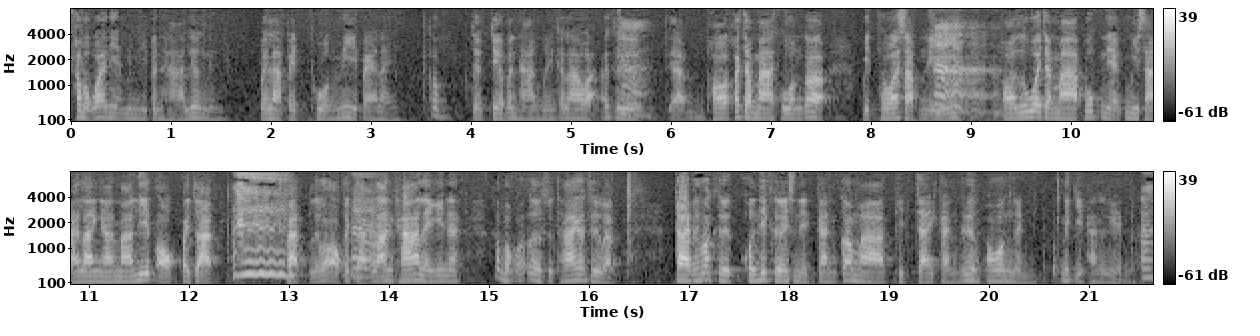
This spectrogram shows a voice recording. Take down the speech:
เขาบอกว่าเนี่ยมันมีปัญหาเรื่องหนึ่งเวลาไปทวงหนี้ไปอะไร ก็จะเจอปัญหาเหมือนกับเราอะ่ะก็คือค่ะเอ่อพอเขาจะมาทวงก็บิดโทรศัพท์หนีอ่าอ่าอ่า พอรู้ว่าจะมาปุ๊บเนี่ยมีสายรายงานมารีบออกไปจาก แฟลตหรือว่าออกไปจากเออร้านค้าอะไรอย่างนี้นะเขาบอกว่าเออสุดท้ายก็คือแบบ กลายเป็นว่าคือคนที่เคยสนิทกันก็มาผิดใจกันเรื่อง เพราะว่าเงินไม่กี่พันเหรียญอ่า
